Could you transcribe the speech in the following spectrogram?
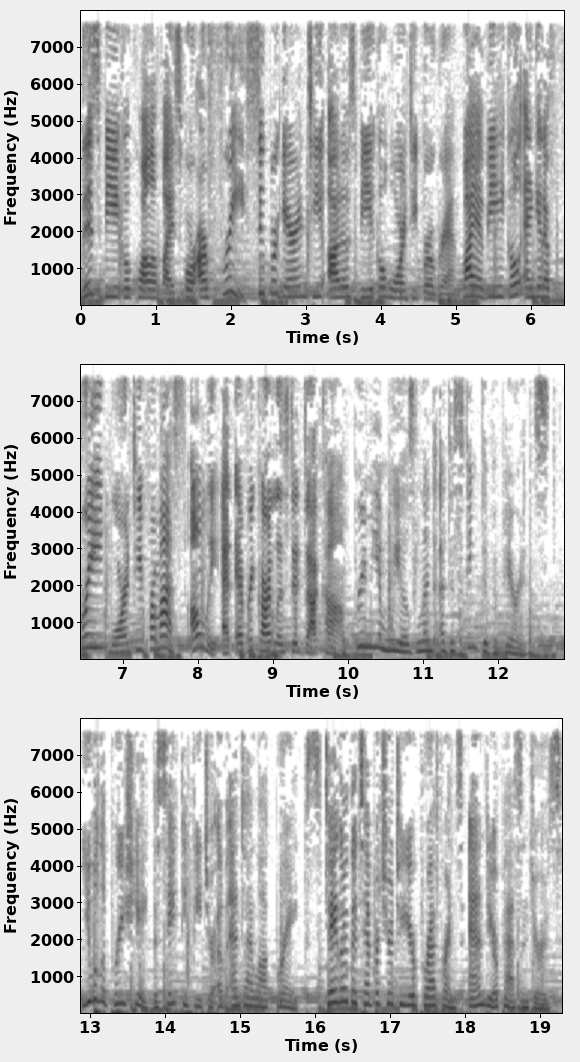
This vehicle qualifies for our free Super Guarantee Autos Vehicle Warranty Program. Buy a vehicle and get a free warranty from us only at everycarlisted.com. Premium wheels lend a distinctive appearance. You will appreciate the safety feature of anti-lock brakes. Tailor the temperature to your preference and your passengers.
